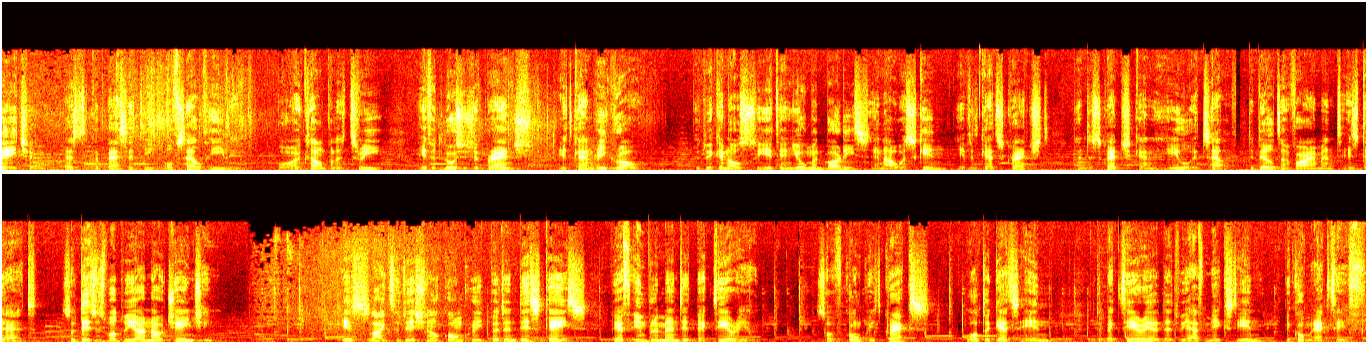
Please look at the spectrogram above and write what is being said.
Nature has the capacity of self-healing. For example, a tree, if it loses a branch, it can regrow. But we can also see it in human bodies and our skin. If it gets scratched, then the scratch can heal itself. The built environment is dead. So this is what we are now changing. It's like traditional concrete, but in this case, we have implemented bacteria. So if concrete cracks, water gets in, the bacteria that we have mixed in become active.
